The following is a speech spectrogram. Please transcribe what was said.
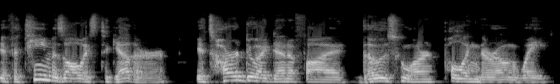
If a team is always together, it's hard to identify those who aren't pulling their own weight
